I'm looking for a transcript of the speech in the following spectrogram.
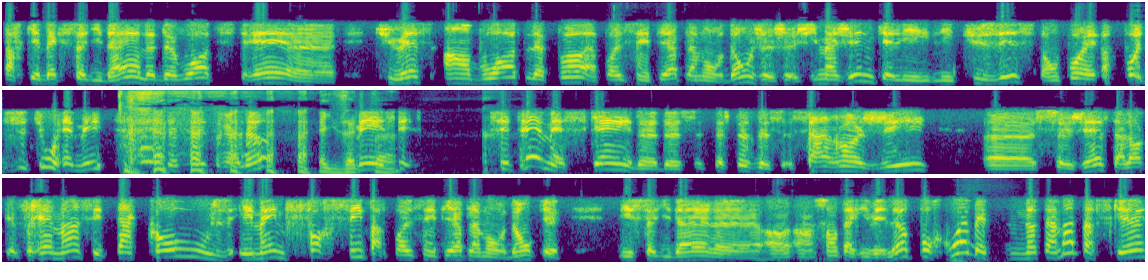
par Québec solidaire. Le devoir titrait euh, QS emboîte le pas à Paul Saint-Pierre Plamondon. J'imagine que les, les cusistes n'ont pas, pas du tout aimé ce titre-là. Exactement. Mais c'est très mesquin de, de cette espèce de s'arroger euh, ce geste, alors que vraiment c'est à cause et même forcé par Paul Saint-Pierre Plamondon que les solidaires euh, en, sont arrivés là. Pourquoi? Ben, notamment parce que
